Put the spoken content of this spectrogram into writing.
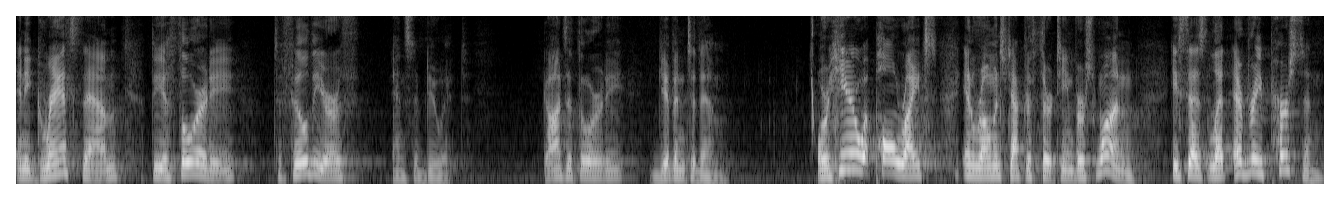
and he grants them the authority to fill the earth and subdue it. God's authority given to them. Or hear what Paul writes in Romans chapter 13, verse 1. He says, Let every person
